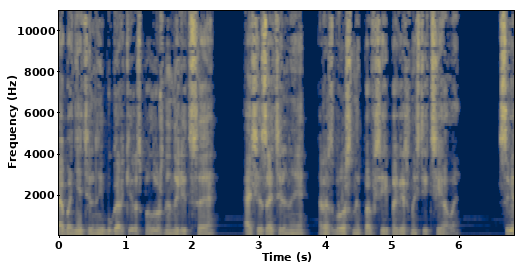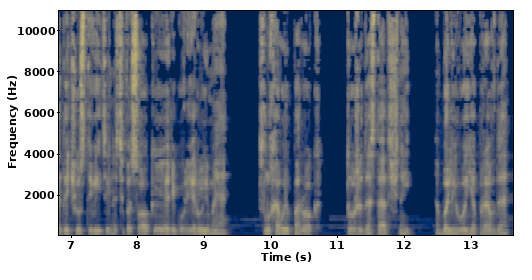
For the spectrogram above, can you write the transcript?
обонятельные бугорки расположены на лице, осязательные разбросаны по всей поверхности тела. Светочувствительность высокая, регулируемая. Слуховой порог тоже достаточный. Болевой я, правда,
